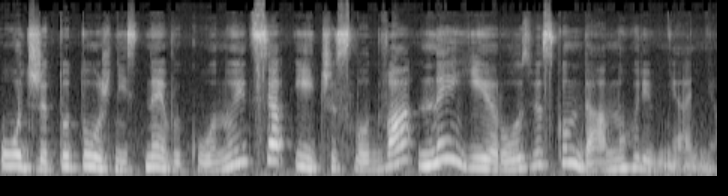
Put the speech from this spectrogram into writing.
отже, тотожність не виконується і число 2 не є розв'язком даного рівняння.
